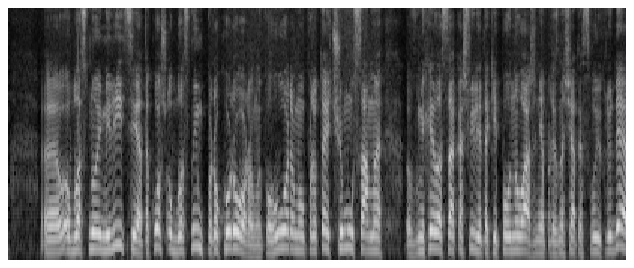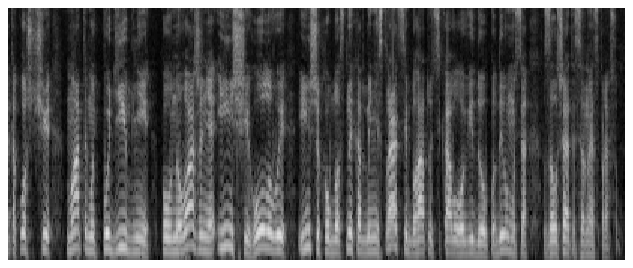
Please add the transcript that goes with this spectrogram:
обласної міліції, а також обласним прокурором. Ми поговоримо про те, чому саме в Михайла Саакашвілі такі повноваження призначати своїх людей, а також чи матимуть подібні повноваження інші голови інших обласних адміністрацій. Багато цікавого відео подивимося. Залишайтеся на еспресо.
